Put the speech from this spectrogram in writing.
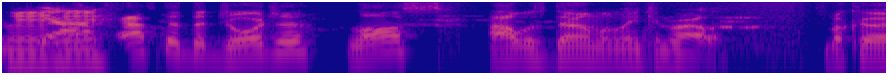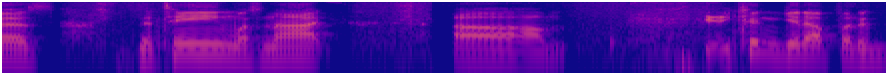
Mhm. Yeah. After the Georgia loss, I was done with Lincoln Riley because the team was not. Um, you couldn't get up for the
